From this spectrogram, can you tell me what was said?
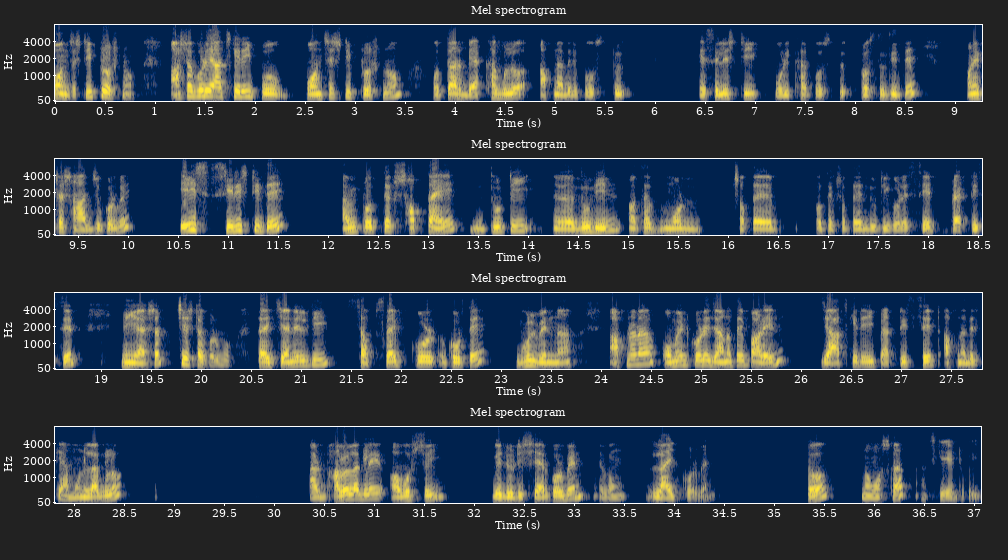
পঞ্চাশটি প্রশ্ন। আশা করি আজকের এই পঞ্চাশটি প্রশ্ন ও তার ব্যাখ্যাগুলো আপনাদের প্রস্তুত এসএলএসটি পরীক্ষার প্রস্তুতিতে অনেকটা সাহায্য করবে। এই সিরিজটিতে আমি প্রত্যেক সপ্তাহে দুটি, দুদিন অর্থাৎ মোট সপ্তাহে প্রত্যেক সপ্তাহে দুটি করে সেট প্র্যাকটিস সেট নিয়ে আসার চেষ্টা করব। তাই চ্যানেলটি সাবস্ক্রাইব করতে ভুলবেন না। আপনারা কমেন্ট করে জানাতে পারেন যে আজকের এই প্র্যাকটিস সেট আপনাদের কেমন লাগল। আর ভালো লাগলে অবশ্যই ভিডিওটি শেয়ার করবেন এবং লাইক করবেন। তো, নমস্কার, আজকে এটুকুই।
